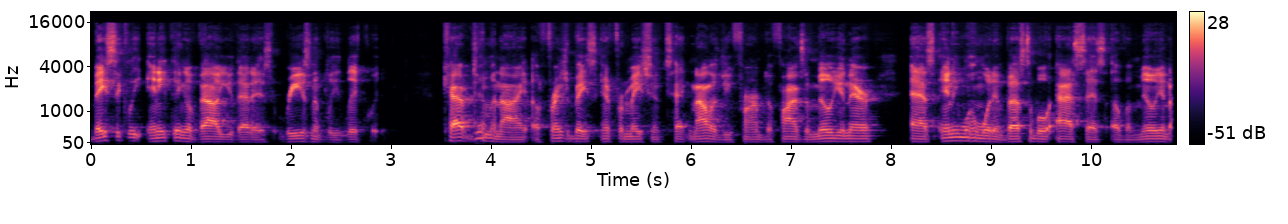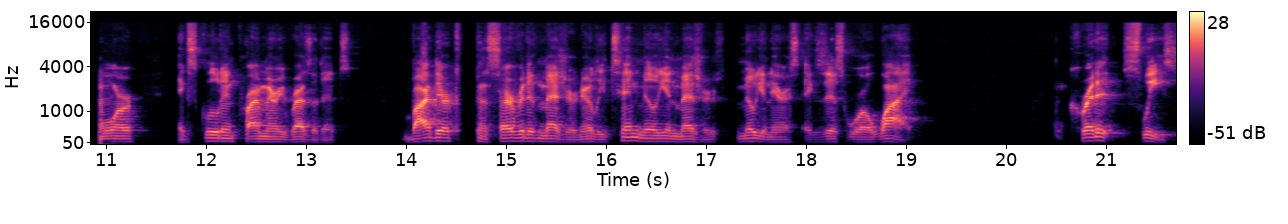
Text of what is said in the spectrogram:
Basically, anything of value that is reasonably liquid. Capgemini, a French based information technology firm, defines a millionaire as anyone with investable assets of a million or more, excluding primary residence. By their conservative measure, nearly 10 million measures, millionaires exist worldwide. Credit Suisse,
